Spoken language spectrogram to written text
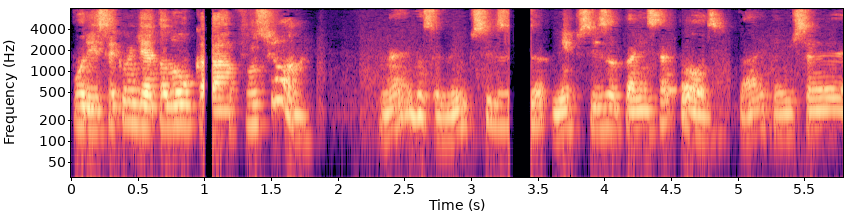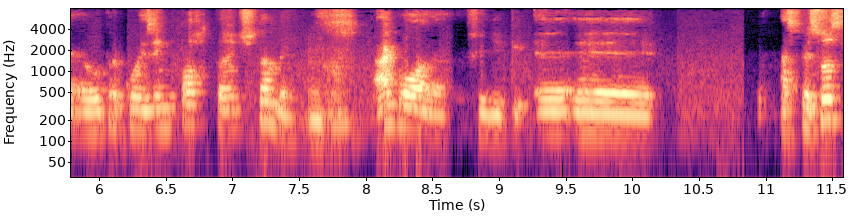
Por isso é que a dieta low carb funciona. Né? Você nem precisa, nem precisa estar em cetose. Tá? Então, isso é outra coisa importante também. Uhum. Agora, Felipe, é, é, as pessoas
